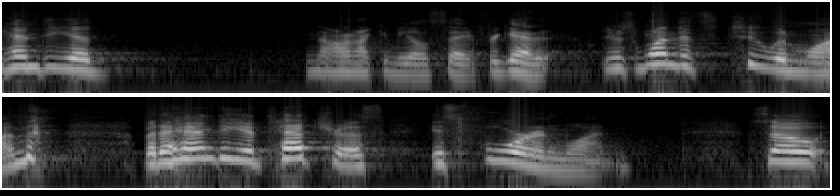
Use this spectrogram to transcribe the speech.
hendia, no, I'm not going to be able to say it, forget it. There's one that's two in one, but a hendiatetris is four in one. So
